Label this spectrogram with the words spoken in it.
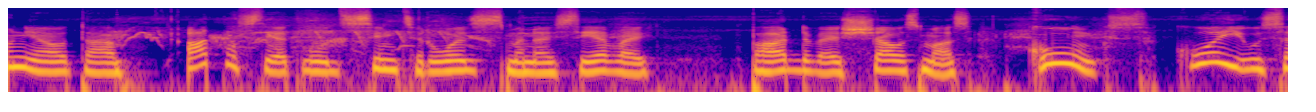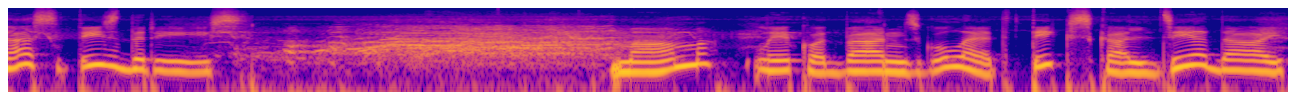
un jautā: Atlasiet, lūdzu, simts rozes manai sievai. Pārdevējs šausmās: Kungs, ko jūs esat izdarījis? Māma, liekot bērnus gulēt, tik skaļi dziedāja,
